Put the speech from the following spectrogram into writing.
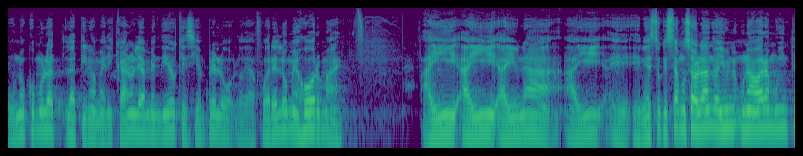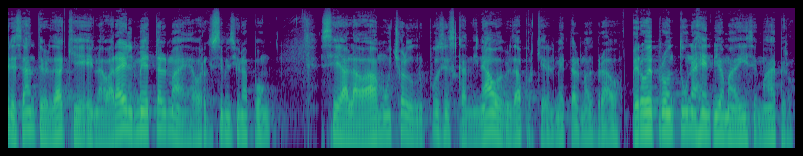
Uno como latinoamericano le han vendido que siempre lo, lo de afuera es lo mejor, ma. Ahí, ahí, hay una, ahí, eh, en esto que estamos hablando hay una, vara muy interesante, ¿verdad? Que en la vara del metal, ma, ahora que usted menciona punk, se alababa mucho a los grupos escandinavos, ¿verdad? Porque era el metal más bravo. Pero de pronto una gente me dice, ma, pero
